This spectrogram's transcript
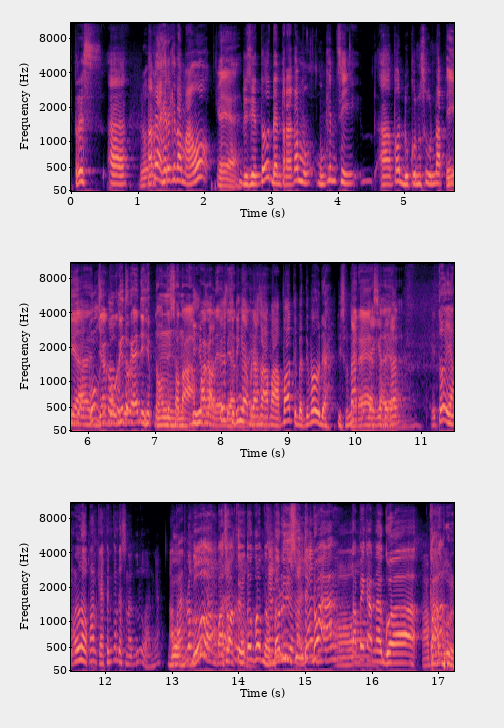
Terus eh, tapi akhirnya kita mau Iya. di situ dan ternyata mu- mungkin si apa dukun sunat ini Iya, jago gitu kayak dihipnotis atau apa kali ya. dihipnotis jadi nggak berasa apa-apa tiba-tiba udah disunat kayak gitu kan Itu yang lo kan Kevin kan udah sunat duluan kan? Apaan? belum pas waktu itu gue belum baru disuntik doang Oh. tapi karena gue Kabur.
